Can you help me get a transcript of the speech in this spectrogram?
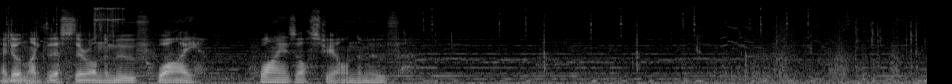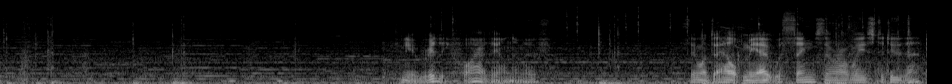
I don't like this. They're on the move. Why? Why is Austria on the move? Really, why are they on the move? If they want to help me out with things, there are ways to do that.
